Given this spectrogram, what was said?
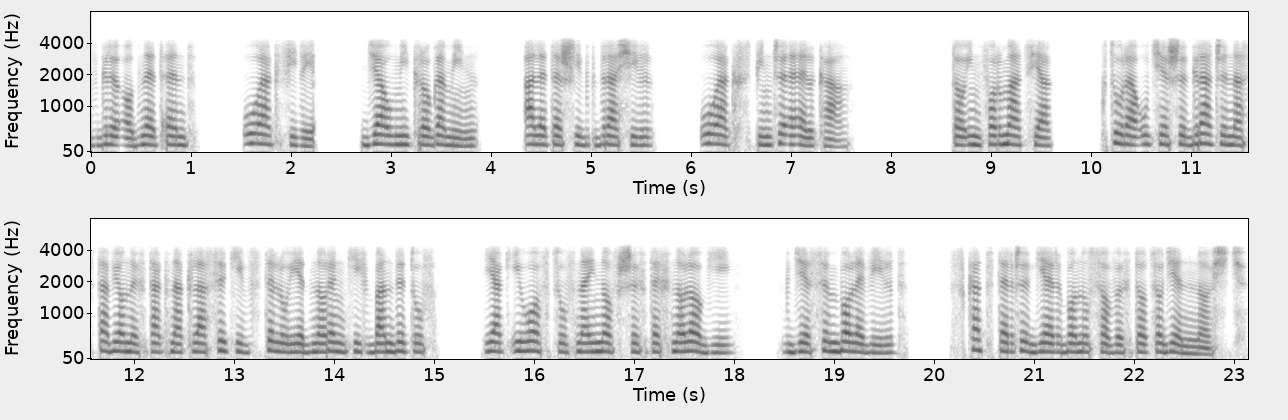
w gry od NetEnt, Uakfili, dział Mikrogamin, ale też Yggdrasil, Uakspin czy ELK. To informacja, która ucieszy graczy nastawionych tak na klasyki w stylu jednorękich bandytów, jak i łowców najnowszych technologii, gdzie symbole wild, skatter czy gier bonusowych to codzienność.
